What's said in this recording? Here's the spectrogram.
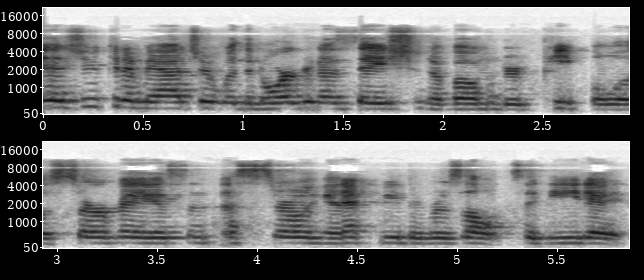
as you can imagine, with an organization of 100 people, a survey isn't necessarily going to be the results that needed.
